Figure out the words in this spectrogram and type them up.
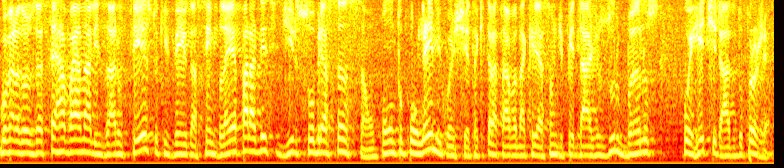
O governador José Serra vai analisar o texto que veio da Assembleia para decidir sobre a sanção. Um ponto polêmico, Anchieta, que tratava da criação de pedágios urbanos, foi retirado do projeto.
